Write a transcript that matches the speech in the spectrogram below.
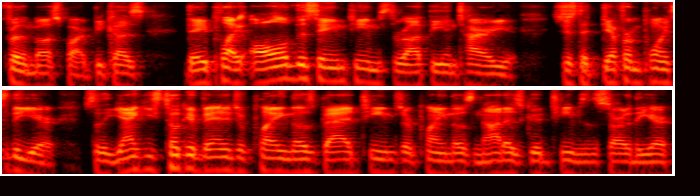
for the most part because they play all of the same teams throughout the entire year. It's just at different points of the year. So the Yankees took advantage of playing those bad teams or playing those not as good teams at the start of the year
